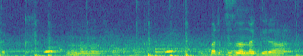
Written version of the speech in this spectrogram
Tak. Mm, bardzo znana gra.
